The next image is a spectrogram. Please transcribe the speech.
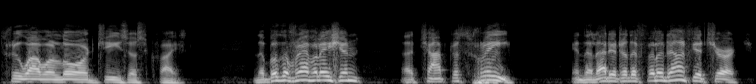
through our Lord Jesus Christ. In the book of Revelation, uh, chapter 3, in the letter to the Philadelphia church,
